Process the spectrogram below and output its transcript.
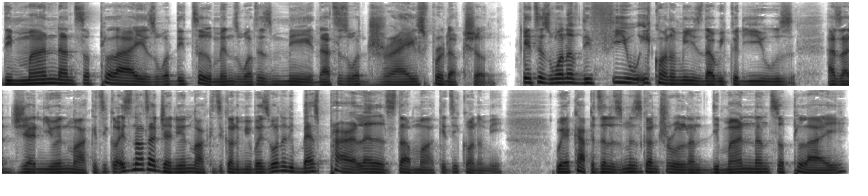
Demand and supply is what determines what is made. That is what drives production. It is one of the few economies that we could use as a genuine market economy. It's not a genuine market economy, but it's one of the best parallels to a market economy where capitalism is controlled and demand and supply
